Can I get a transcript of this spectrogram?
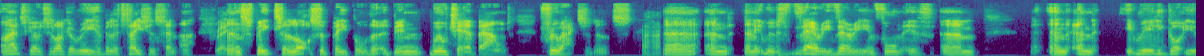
I had to go to like a rehabilitation centre Right. and speak to lots of people that had been wheelchair bound through accidents. Uh-huh. uh, and and it was very very informative um, and and it really got you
